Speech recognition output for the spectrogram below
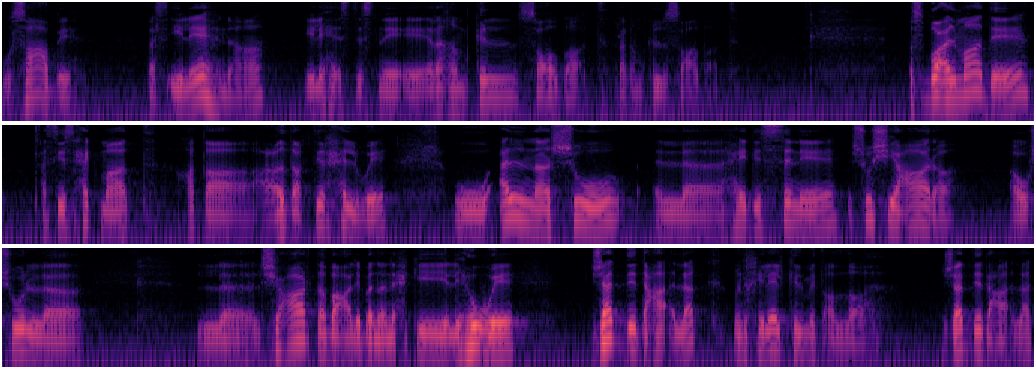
وصعبة بس إلهنا إله استثنائي رغم كل صعوبات رغم كل الصعوبات الأسبوع الماضي أسيس حكمت عطى عظه كثير حلوة وقالنا شو هيدي السنة شو شعارها أو شو الشعار تبع اللي بدنا نحكيه اللي هو جدد عقلك من خلال كلمة الله. جدد عقلك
